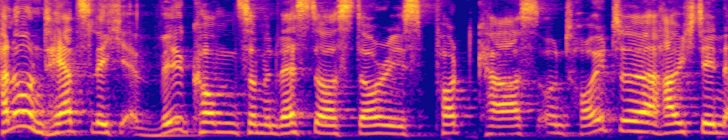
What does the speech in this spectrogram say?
Hallo und herzlich willkommen zum Investor Stories Podcast. Und heute habe ich den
